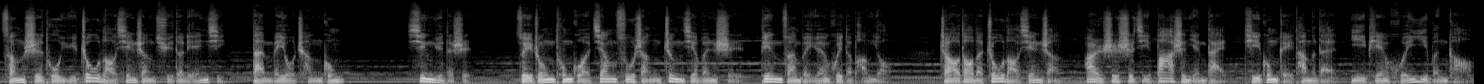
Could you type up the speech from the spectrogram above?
曾试图与周老先生取得联系，但没有成功。幸运的是，最终通过江苏省政协文史编纂委员会的朋友，找到了周老先生二十世纪八十年代提供给他们的一篇回忆文稿。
